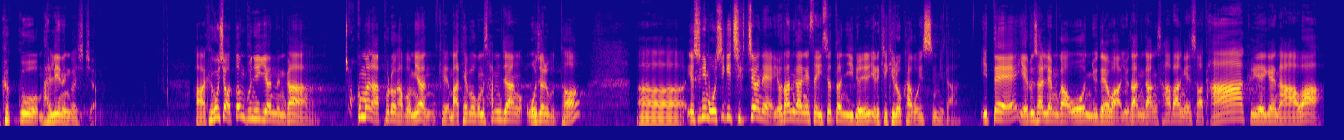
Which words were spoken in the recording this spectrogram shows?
극구 말리는 것이죠. 아, 그곳이 어떤 분위기였는가? 조금만 앞으로 가보면 그 마태복음 3장 5절부터 어, 예수님 오시기 직전에 요단강에서 있었던 일을 이렇게 기록하고 있습니다. 이때 예루살렘과 온 유대와 요단강 사방에서 다 그에게 나와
